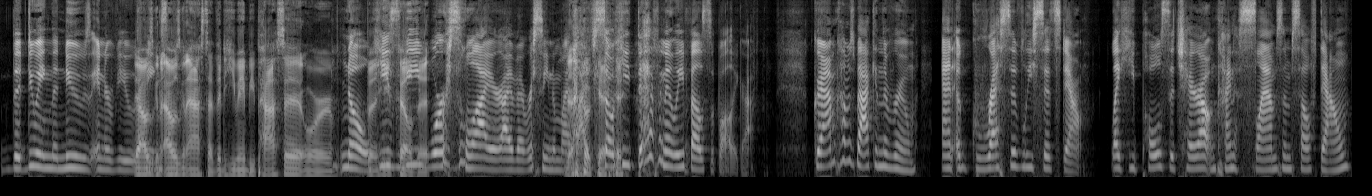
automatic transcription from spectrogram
the doing the news interview. Yeah, I was gonna I was gonna ask that. Did he maybe pass it or No, but he he's the it? worst liar I've ever seen in my life. Okay. So he definitely fails the polygraph. Grahm comes back in the room and aggressively sits down. Like he pulls the chair out and kind of slams himself down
